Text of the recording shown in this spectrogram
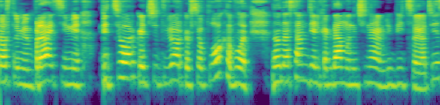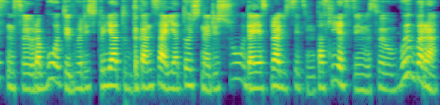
сестрами, братьями, пятерка, четверка, все плохо, вот. Но на самом деле, когда мы начинаем любить свою ответственность, свою работу и говорить, что я тут до конца, я точно решу, да, я справлюсь с этими последствиями своего выбора,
